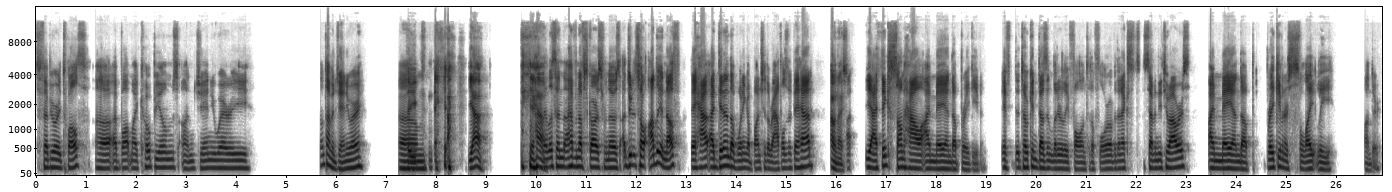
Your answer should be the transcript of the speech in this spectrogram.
It's February 12th. Uh, I bought my copiums on January, sometime in January. Um, yeah, yeah, yeah, yeah. listen, I have enough scars from those. Uh, Dude, so oddly enough, they had I did end up winning a bunch of the raffles that they had. Oh, nice. Uh, Yeah, I think somehow I may end up break even. If the token doesn't literally fall into the floor over the next 72 hours, I may end up break even or slightly under.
